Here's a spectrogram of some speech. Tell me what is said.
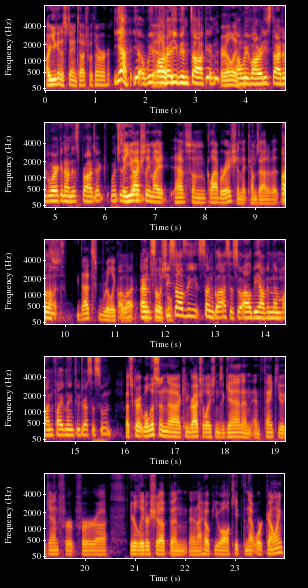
Are you going to stay in touch with her? yeah, yeah, we've Yeah. already been talking. Really? and we've already started working on this project, which is So you actually might have some collaboration that comes out of it. A lot. That's really cool. a lot. And That's so really she cool. sells the sunglasses, so I'll be having them on five nine two dresses soon. That's great. Well, listen, uh, congratulations again, and, and thank you again for for uh, your leadership, and, and I hope you all keep the network going,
